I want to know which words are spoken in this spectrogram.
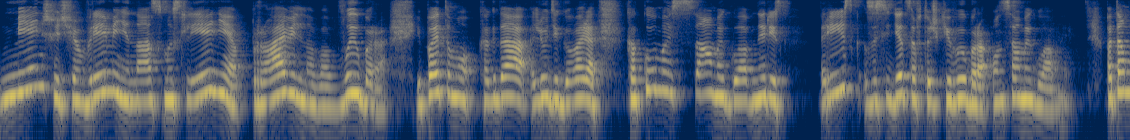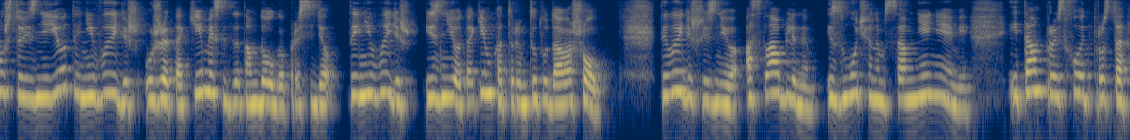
меньше, чем времени на осмысление правильного выбора. И поэтому, когда люди говорят, какой мой самый главный риск, Риск засидеться в точке выбора, он самый главный. Потому что из нее ты не выйдешь уже таким, если ты там долго просидел. Ты не выйдешь из нее таким, которым ты туда вошел. Ты выйдешь из нее ослабленным, измученным сомнениями. И там происходит просто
